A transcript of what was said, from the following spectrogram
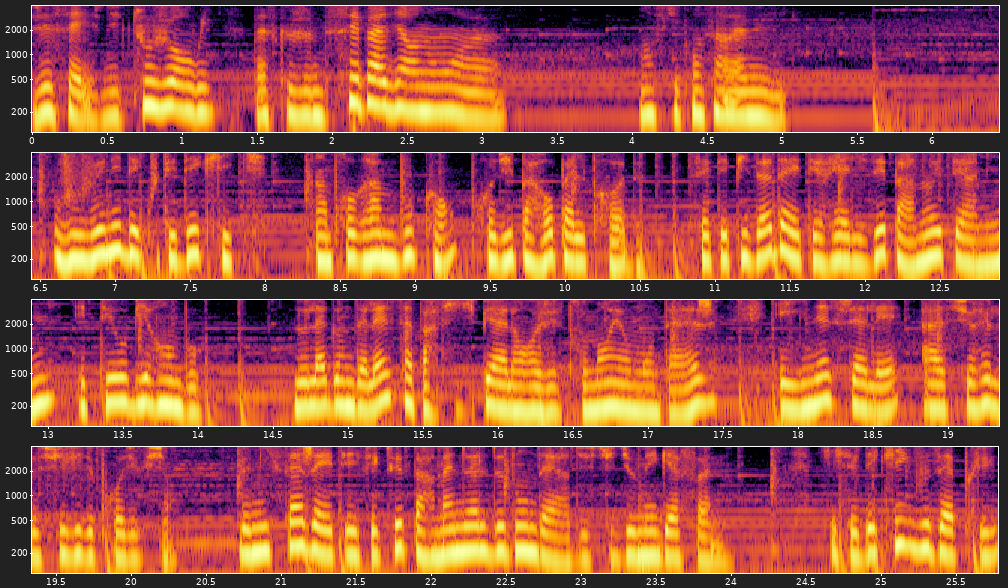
J'essaye, je dis toujours oui, parce que je ne sais pas dire non euh, en ce qui concerne la musique. Vous venez d'écouter Déclic, un programme boucan produit par Opal Prod. Cet épisode a été réalisé par Noé Termine et Théo Birambeau. Lola Gonzalez a participé à l'enregistrement et au montage, et Inès Jallet a assuré le suivi de production. Le mixage a été effectué par Manuel de Donder du studio Mégaphone. Si ce déclic vous a plu,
